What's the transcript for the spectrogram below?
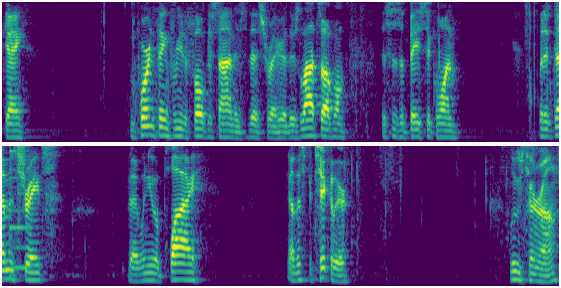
okay? Important thing for you to focus on is this right here. There's lots of them. This is a basic one. But it demonstrates that when you apply, you know, this particular blues turnaround,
